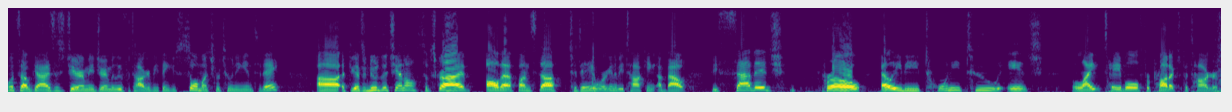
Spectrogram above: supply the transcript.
What's up guys, it's Jeramie, Jeramie Lu Photography. Thank you so much for tuning in today. Uh, if you guys are new to the channel, subscribe, all that fun stuff. Today we're gonna be talking about the Savage Pro LED 22 inch light table for product photography.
